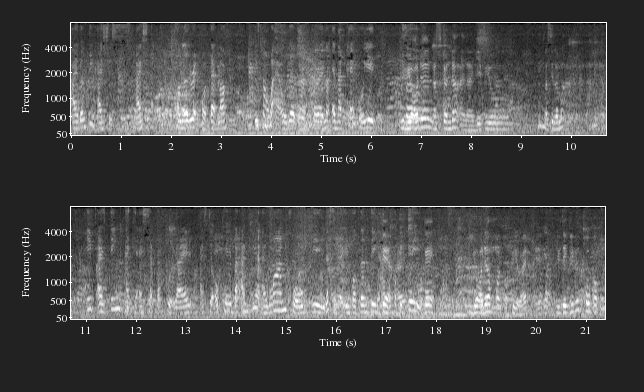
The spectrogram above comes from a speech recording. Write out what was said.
I don't think I should I should tolerate for that long. It's not what I ordered, correct? And I pay for it. if So, you order nasi kandar and I give you nasi lemak, if I think I can accept that food, right? I still okay. But I'm here. I want coffee. That's very important thing. okay, I'm coffee queen. okay. you order hot coffee, right? Yeah. If they give you cold coffee,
